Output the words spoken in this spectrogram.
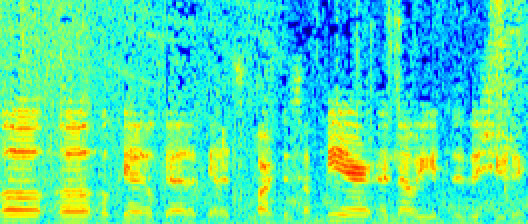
Oh, oh, okay, okay, okay. Let's park this up here, and now we get to the shooting.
